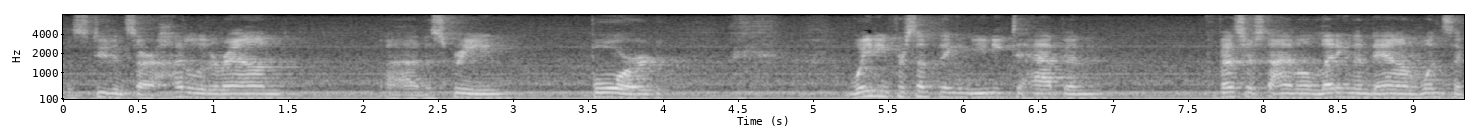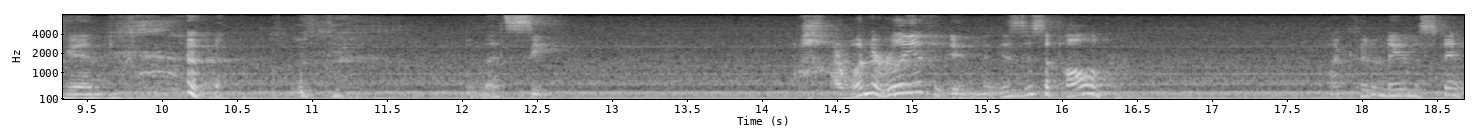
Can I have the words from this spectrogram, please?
the students are huddled around uh, the screen, bored, waiting for something unique to happen. Professor Steimel letting them down once again. but let's see. I wonder really if is this a polymer? I could have made a mistake.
